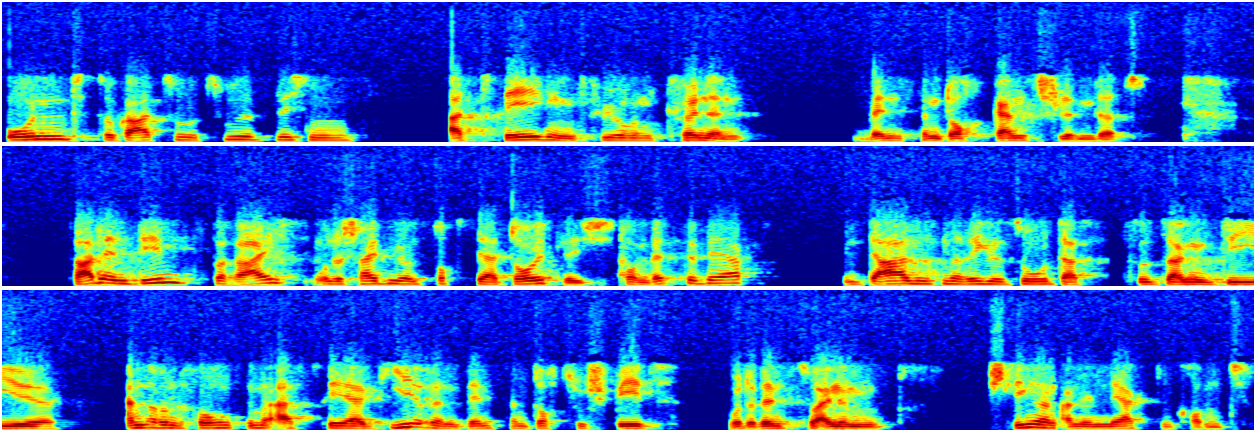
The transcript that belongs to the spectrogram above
und sogar zu zusätzlichen Erträgen führen können wenn es dann doch ganz schlimm wird. Gerade in dem Bereich unterscheiden wir uns doch sehr deutlich vom Wettbewerb. Und da ist es in der Regel so, dass sozusagen die anderen Fonds immer erst reagieren, wenn es dann doch zu spät oder wenn es zu einem Schlingern an den Märkten kommt.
